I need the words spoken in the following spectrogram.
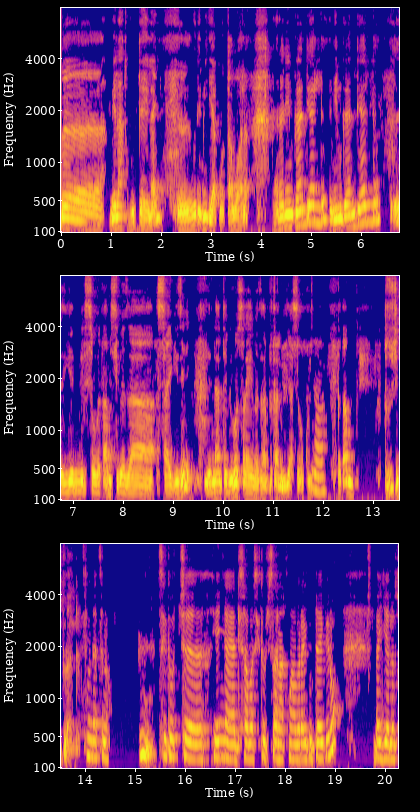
በሜላት ጉዳይ ላይ ወደ ሚዲያ ከወጣ በኋላ ኧረ እኔም ጋር እንዲህ አለ እኔም ጋር እንዲህ አለ የሚል ሰው በጣም ሲበዛ ሳይ ጊዜ የእናንተ ቢሮ ስራ ይበዛበታል ብዬ አሰብኩኝ። በጣም ብዙ ችግር አለ። እውነት ነው። ሴቶች የእኛ የአዲስ አበባ ሴቶች ህጻናት ማህበራዊ ጉዳይ ቢሮ በየዕለቱ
